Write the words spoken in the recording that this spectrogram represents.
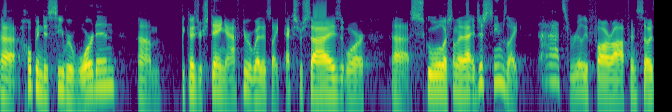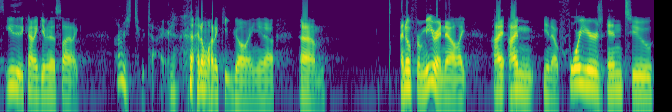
uh, hoping to see reward in um, because you're staying after, whether it's like exercise or uh, school or something like that, it just seems like that's really far off. And so it's easy to kind of give in this lie, like, I'm just too tired. I don't want to keep going, you know. Um, I know for me right now, like, I, am you know, four years into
